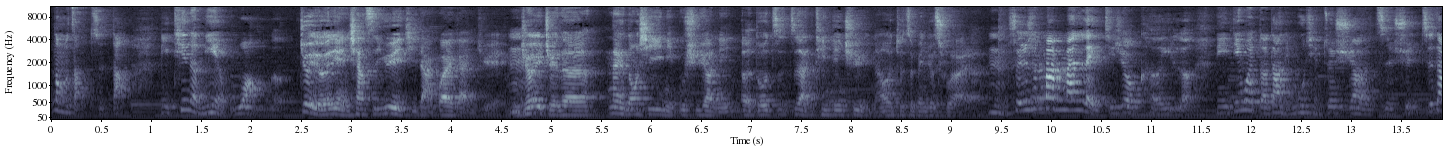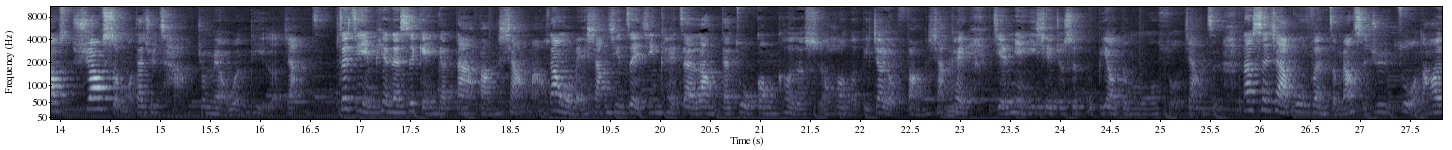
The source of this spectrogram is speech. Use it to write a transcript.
那么早知道，你听了你也忘了，就有一点像是越级打怪的感觉，嗯、你就会觉得那个东西你不需要，你耳朵自自然听进去，然后就这边就出来了。嗯，所以就是慢慢累积就可以了，你一定会得到你目前最需要的资讯，知道需要什么再去查就没有问题了，这样子。这集影片呢是给你一个大方向嘛，但我们也相信这已经可以在让你在做功课的时候呢比较有方向，可以减免一些就是不必要的摸索这样子。那剩下的部分怎么样实际去做，然后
